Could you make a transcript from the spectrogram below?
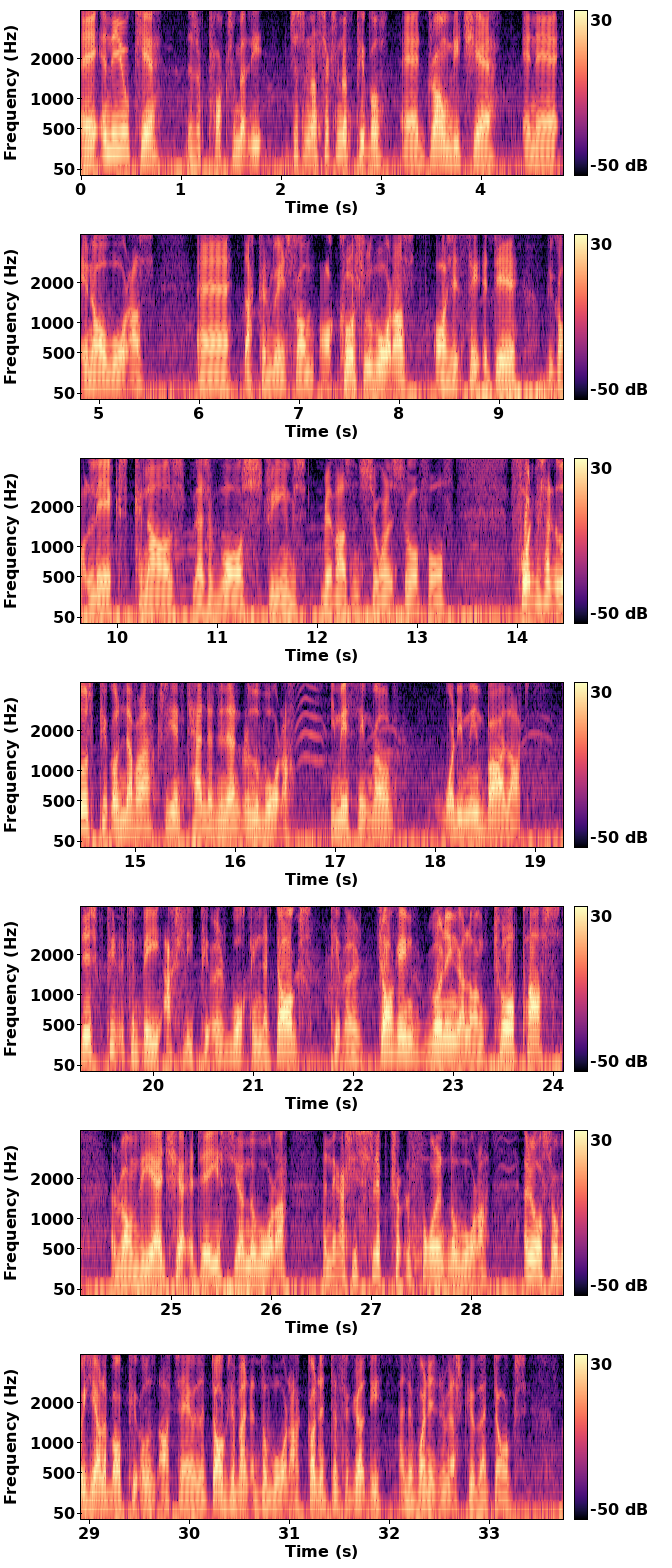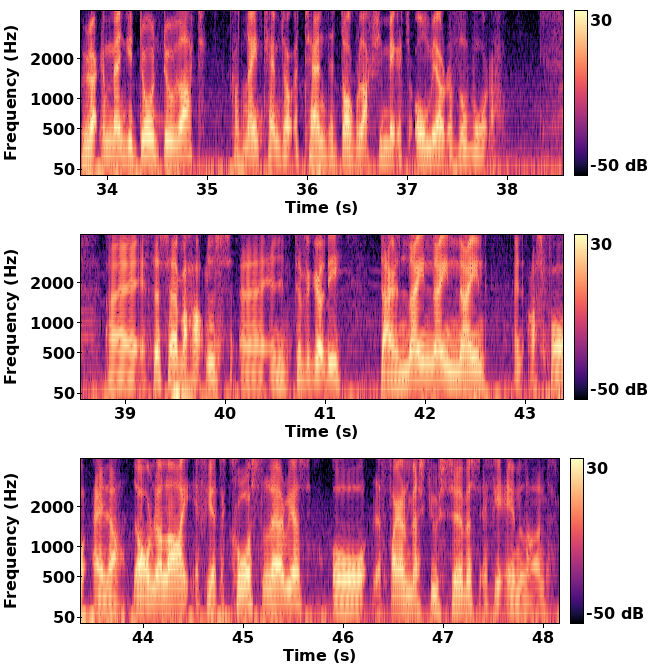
Uh, in the UK, there's approximately just under 600 people uh, drowned each year in, uh, in our waters. Uh, that can range from our coastal waters, or as it's see today, we've got lakes, canals, reservoirs, streams, rivers, and so on and so forth. 40% of those people never actually intended in entering the water. You may think, well, what do you mean by that? These people can be actually people walking their dogs, people jogging, running along towpaths around the edge here today you see on the water, and they actually slip, trip and fall into the water. And also we hear about people that uh, the dogs have entered the water, got a difficulty, and they've went in to rescue their dogs. We recommend you don't do that, because nine times out of ten, the dog will actually make its own way out of the water. Uh, if this ever happens uh, and in difficulty, dial 999 and ask for either the RNLI if you're at the coastal areas or the fire and rescue service if you're inland.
